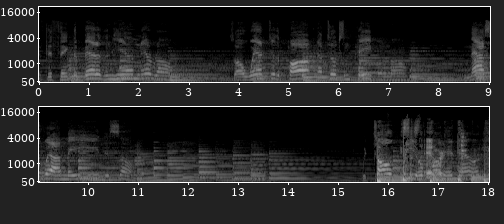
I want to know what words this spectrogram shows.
If they think they're better than him, they're wrong. So I went to the park and I took some paper along. And that's where I made this song. We talk This is real the down here.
